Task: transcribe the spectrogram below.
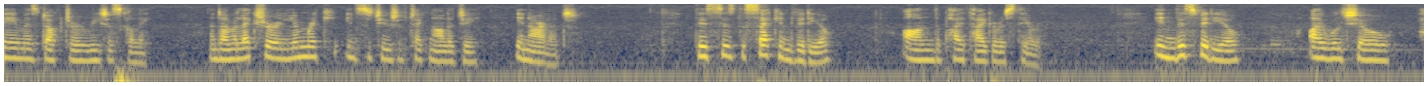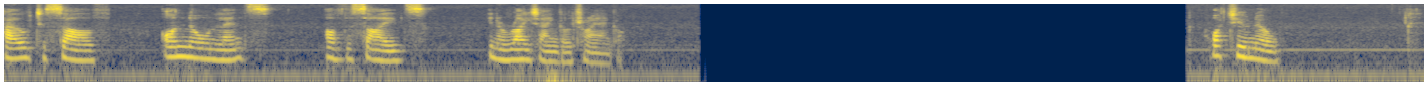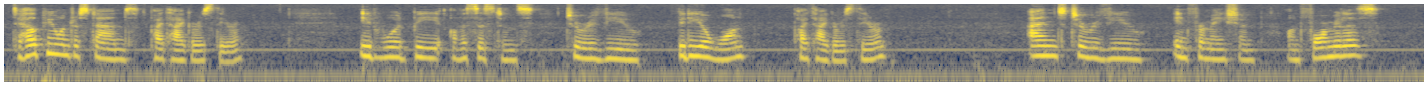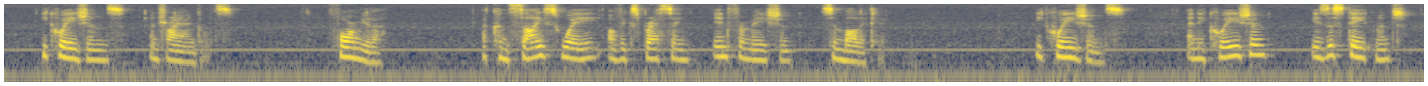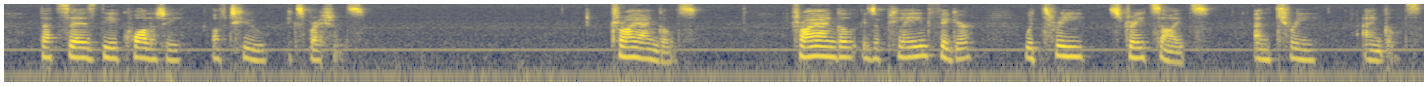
My name is Dr Rita Scully and I'm a lecturer in Limerick Institute of Technology in Ireland. This is the second video on the Pythagoras theorem. In this video I will show how to solve unknown lengths of the sides in a right angle triangle. What you know. To help you understand Pythagoras theorem, it would be of assistance to review video 1, Pythagoras theorem, and to review information on formulas, equations and triangles. Formula, a concise way of expressing information symbolically. Equations, an equation is a statement that says the equality of two expressions. Triangles. Triangle is a plane figure with three straight sides and three angles.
